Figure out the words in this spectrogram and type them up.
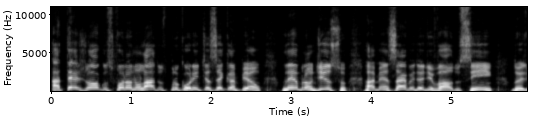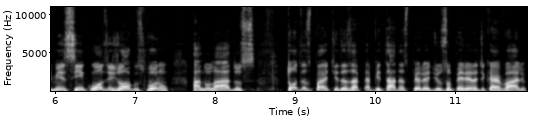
Até jogos foram anulados para o Corinthians ser campeão. Lembram disso? A mensagem do Edivaldo, sim, 2005, 11 jogos foram anulados, todas as partidas apitadas pelo Edilson Pereira de Carvalho,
